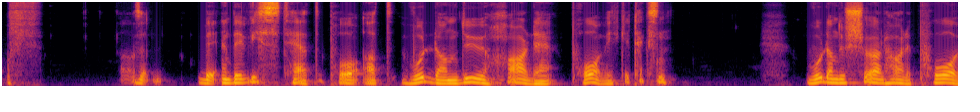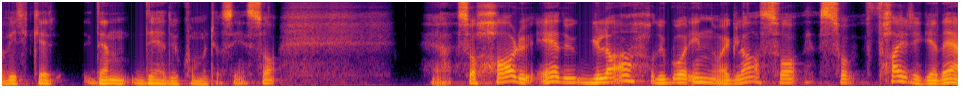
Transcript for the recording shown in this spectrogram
å altså, en bevissthet på at hvordan du har det, påvirker teksten. Hvordan du sjøl har det, påvirker den, det du kommer til å si. Så, ja, så du, er du glad, og du går inn og er glad, så, så farger det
